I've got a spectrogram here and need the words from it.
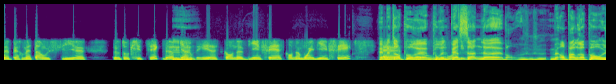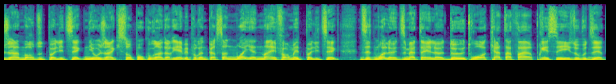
se permettant aussi l'autocritique, de Mhm. regarder euh, ce qu'on a bien fait, ce qu'on a moins bien fait. Mettons Euh, pour, puis là euh, pour une personne, là, bon, je- on parlera pas aux gens mordus de politique, ni aux gens qui sont pas au courant de rien, mais pour une personne moyennement informée de politique, dites-moi lundi matin, là, deux, trois, quatre affaires précises où vous dites,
